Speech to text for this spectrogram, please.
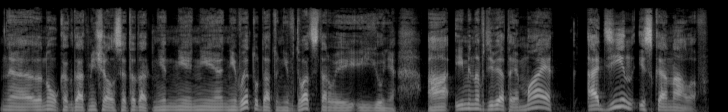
э, ну, когда отмечалась эта дата, не, не, не, не в эту дату, не в 22 июня, а именно в 9 мая один из каналов,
